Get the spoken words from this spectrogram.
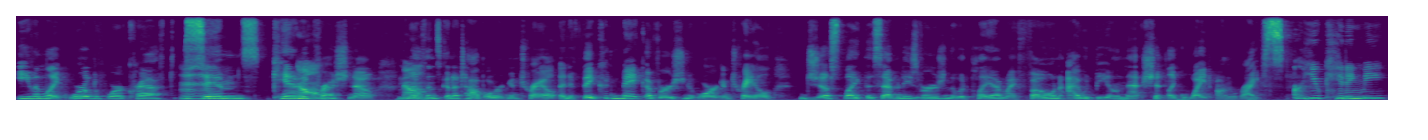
Even like World of Warcraft, Sims, Candy No. Crush, no. No. Nothing's gonna top Oregon Trail. And if they could make a version of Oregon Trail just like the 70s version that would play on my phone, I would be on that shit like white on rice. Are you kidding me?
